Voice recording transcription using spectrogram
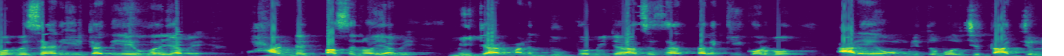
বলবে, স্যার, এটা দিয়েই হয়ে যাবে। হান্ড্রেড পার্সেন্ট হয়ে যাবে। মিটার মানে দুটো মিটার আছে, স্যার। তাহলে কি করব? আরে অমৃত বলছে, তার জন্য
